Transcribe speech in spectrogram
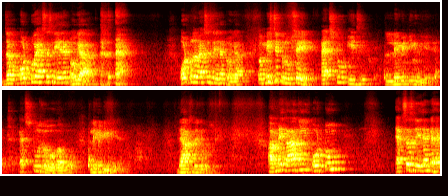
जब O2 एक्सेस रिएजेंट हो गया O2 जब एक्सेस रिएजेंट हो गया तो निश्चित रूप से H2 इज़ लिमिटिंग रिएजेंट H2 जो होगा वो लिमिटिंग रिएजेंट होगा। ध्यान से देखो दोस्तों हमने कहा कि O2 एक्सेस रिएजेंट है,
